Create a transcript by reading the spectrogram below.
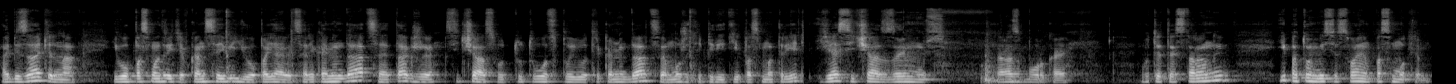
Обязательно его посмотрите, в конце видео появится рекомендация. Также сейчас вот тут вот всплывет рекомендация, можете перейти посмотреть. Я сейчас займусь разборкой вот этой стороны. И потом вместе с вами посмотрим,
